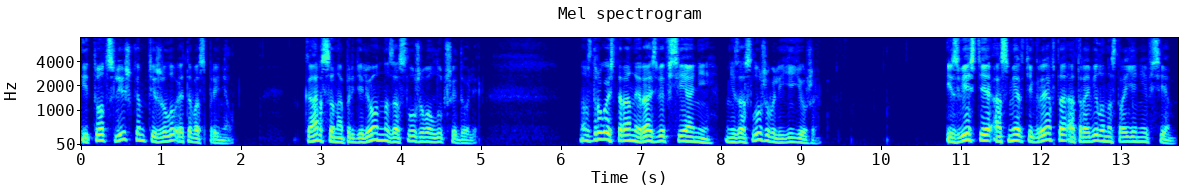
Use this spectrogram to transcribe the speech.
и тот слишком тяжело это воспринял. Карсон определенно заслуживал лучшей доли. Но, с другой стороны, разве все они не заслуживали ее же? Известие о смерти Грефта отравило настроение всем.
